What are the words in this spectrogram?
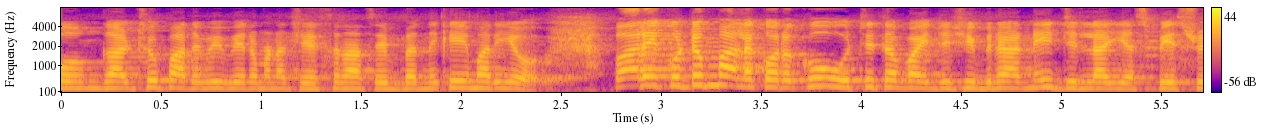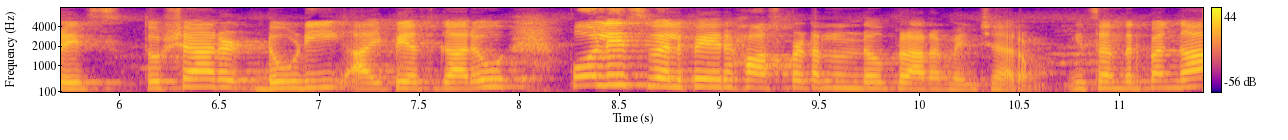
హోంగార్డ్స్ పదవి విరమణ చేసిన సిబ్బందికి మరియు వారి కుటుంబాల కొరకు ఉచిత వైద్య శిబిరాన్ని జిల్లా SP Shri Tushar Doodi IPS garu police welfare hospital ప్రారంభించారు. ఈ సందర్భంగా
